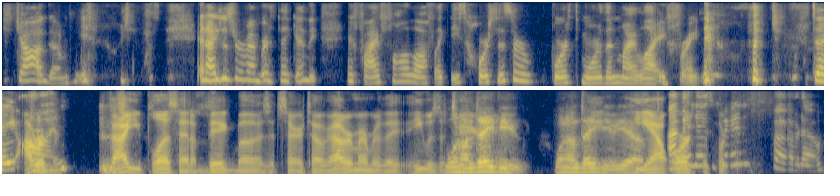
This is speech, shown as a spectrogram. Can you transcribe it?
just jog them. You know, just- and I just remember thinking, if I fall off, like these horses are worth more than my life right now. Just Stay I on. remember- Value Plus had a big buzz at Saratoga. I remember that he was a One on debut. One on debut. Yeah. He I'm outworked in his the- win photo.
